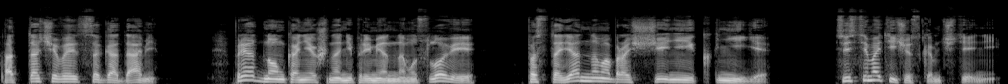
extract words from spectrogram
оттачивается годами. При одном, конечно, непременном условии – постоянном обращении к книге, систематическом чтении.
